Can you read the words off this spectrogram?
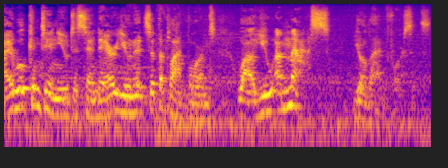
I will continue to send air units at the platforms while you amass your land forces.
